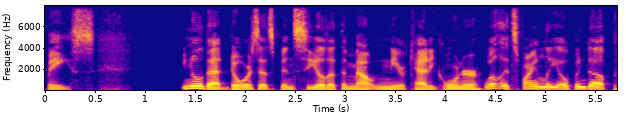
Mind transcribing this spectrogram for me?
base. You know that doors that's been sealed at the mountain near Caddy Corner? Well, it's finally opened up,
